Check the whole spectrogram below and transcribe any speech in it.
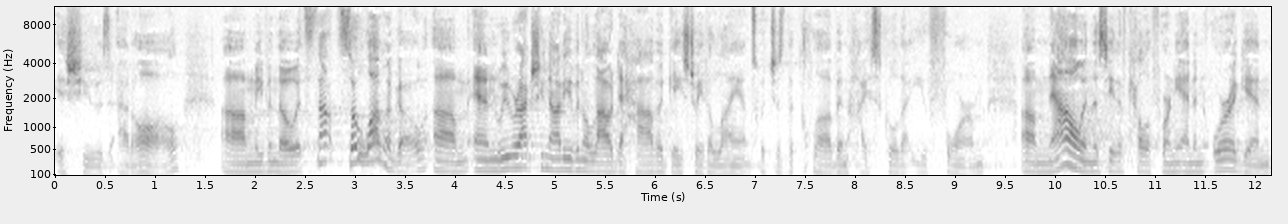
issues at all um, even though it's not so long ago. Um, and we were actually not even allowed to have a gay straight alliance, which is the club in high school that you form. Um, now, in the state of California and in Oregon,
